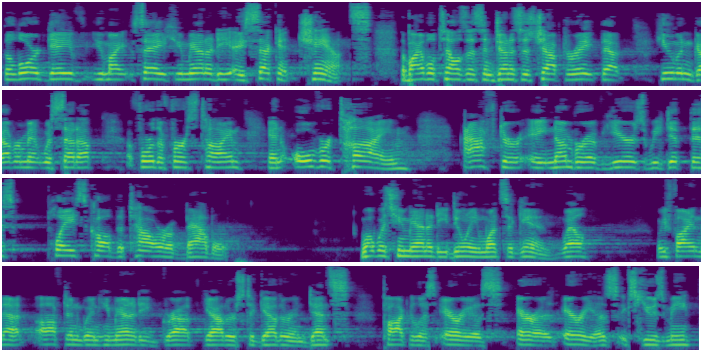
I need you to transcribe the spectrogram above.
The Lord gave, you might say, humanity a second chance. The Bible tells us in Genesis chapter 8 that human government was set up for the first time, and over time, after a number of years, we get this place called the Tower of Babel. What was humanity doing once again? Well, we find that often when humanity gathers together in dense populous areas, areas, excuse me,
